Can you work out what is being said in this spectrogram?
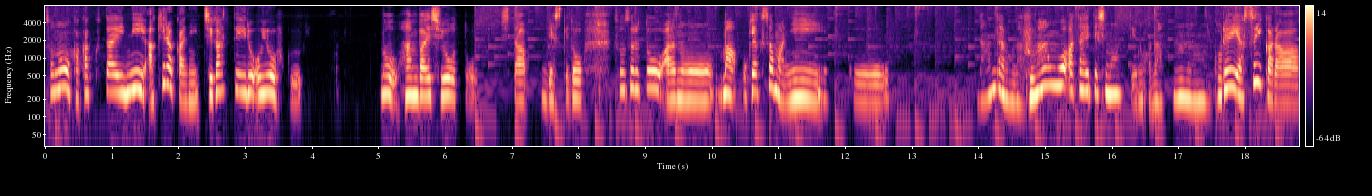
その価格帯に明らかに違っているお洋服を販売しようとしたんですけどそうするとあのまあお客様にこうなんだろうな不安を与えてしまうっていうのかな、うん、これ安いから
